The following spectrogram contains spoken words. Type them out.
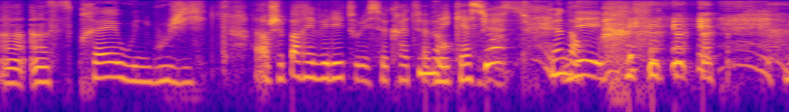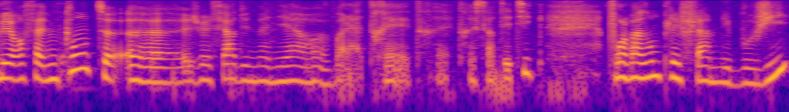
un, spray ou une bougie? Alors, je vais pas révéler tous les secrets de fabrication, mais, mais, en fin de compte, euh, je vais le faire d'une manière, euh, voilà, très très très synthétique. Pour par exemple les flammes, les bougies,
